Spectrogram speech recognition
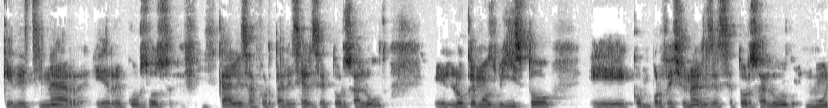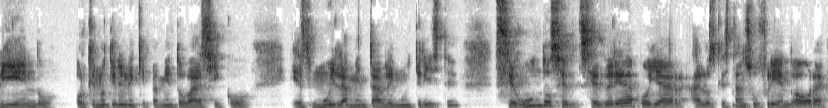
que destinar eh, recursos fiscales a fortalecer el sector salud. Eh, lo que hemos visto con profesionales del sector salud muriendo porque no tienen equipamiento básico es muy lamentable y muy triste. Segundo, se, debería de apoyar a los que están sufriendo ahora.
